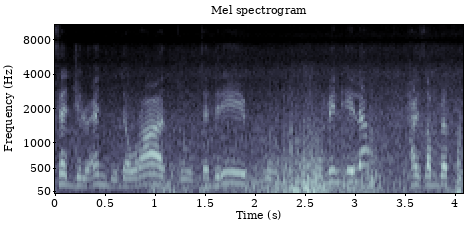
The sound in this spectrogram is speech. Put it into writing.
تسجلوا عنده دورات وتدريب و- ومن إلى حيظبطكم.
